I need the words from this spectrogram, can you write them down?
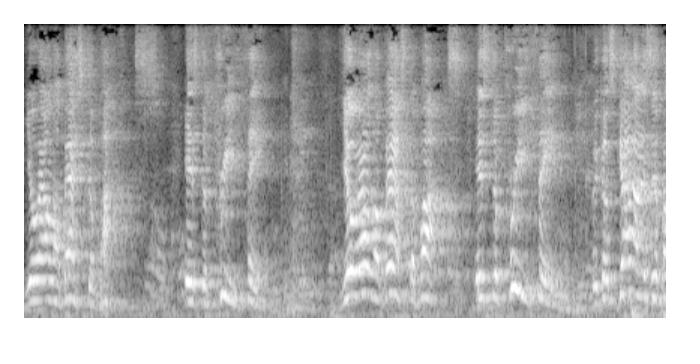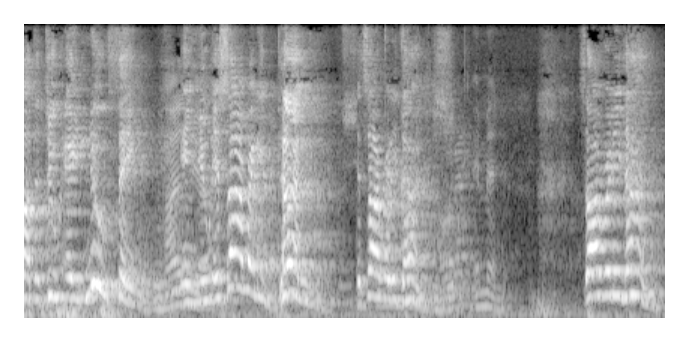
Your alabaster box is the pre thing. Your alabaster box is the pre thing because God is about to do a new thing in you. It's already done. It's already done. Amen. It's already done.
